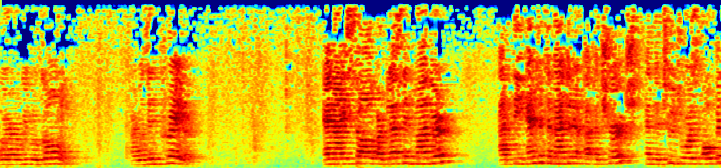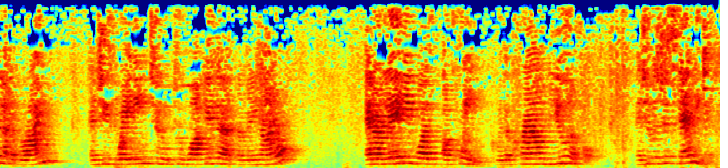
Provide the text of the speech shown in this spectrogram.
where we were going. I was in prayer. And I saw our Blessed Mother at the entrance, imagine a, a church, and the two doors open like a bride, and she's waiting to, to walk in the, the main aisle. And Our Lady was a queen with a crown, beautiful. And she was just standing there.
